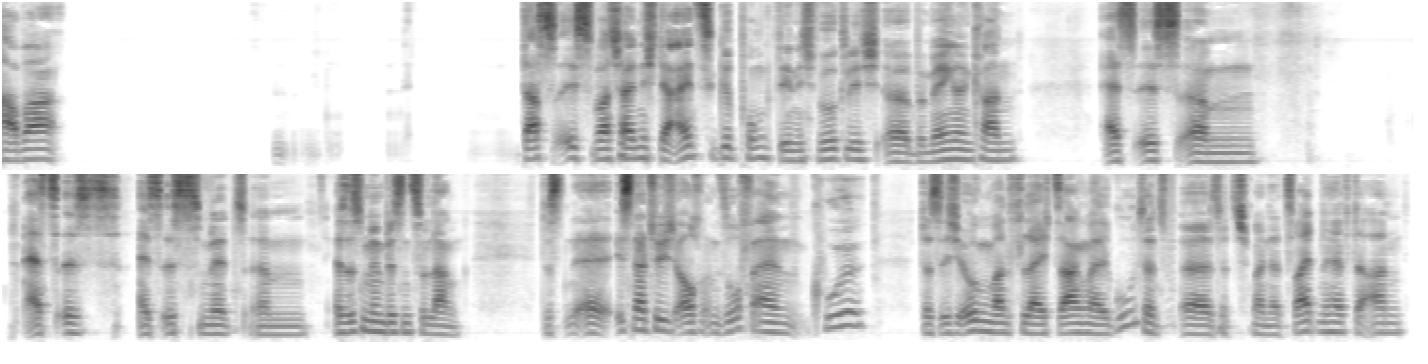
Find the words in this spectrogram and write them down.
Aber das ist wahrscheinlich der einzige Punkt, den ich wirklich äh, bemängeln kann. Es ist, ähm, es ist, es ist mit, ähm, es ist mir ein bisschen zu lang. Das äh, ist natürlich auch insofern cool, dass ich irgendwann vielleicht sagen will, gut, dann äh, setze ich meine zweiten Hälfte an.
